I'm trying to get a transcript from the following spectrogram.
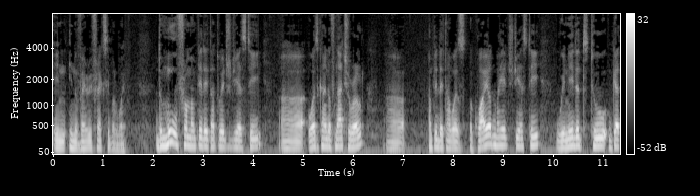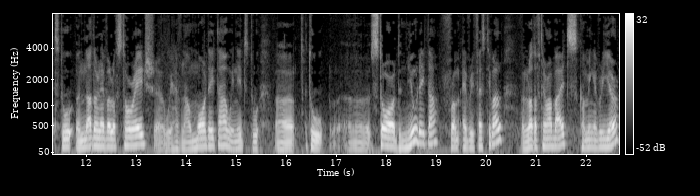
in, in a very flexible way. The move from Amplidata to HGST uh, was kind of natural. Uh, Amplidata was acquired by HGST we needed to get to another level of storage. Uh, we have now more data. We need to, uh, to uh, store the new data from every festival, a lot of terabytes coming every year.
